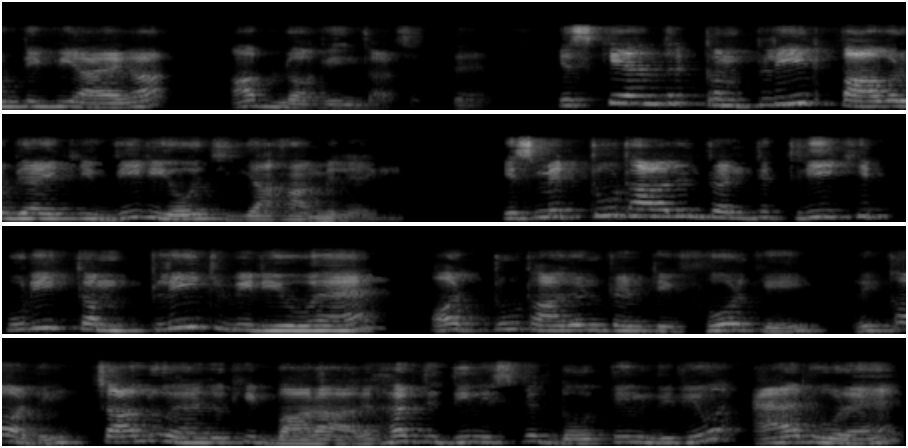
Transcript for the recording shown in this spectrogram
ओटीपी आएगा, आप लॉग इन कर सकते हैं। इसके अंदर कंप्लीट पावर बीआई की वीडियोज़ यहाँ मिलेगी। इसमें 2023 की पूरी कंप्लीट वीडियो है और 2024 की रिकॉर्डिंग चालू है जो कि 12 आ गए। हर दिन इसमें दो तीन वीडियो ऐड हो रहे हैं।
